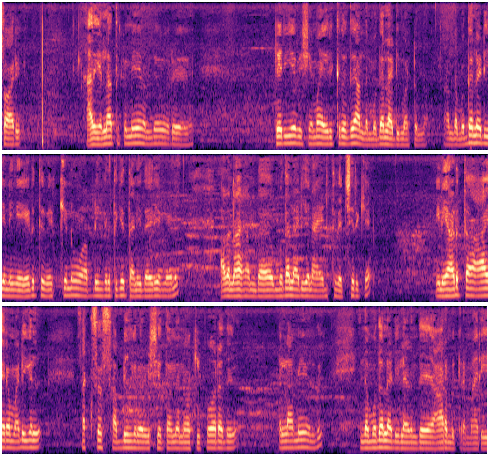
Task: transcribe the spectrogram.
சாரி அது எல்லாத்துக்குமே வந்து ஒரு பெரிய விஷயமா இருக்கிறது அந்த முதல் அடி மட்டும்தான். அந்த முதல் அடியை நீங்கள் எடுத்து வைக்கணும் அப்படிங்கிறதுக்கே தனி தைரியம் வேணும். அதை நான் அந்த முதல் அடியை நான் எடுத்து வச்சுருக்கேன். இனி அடுத்த ஆயிரம் அடிகள் சக்ஸஸ் அப்படிங்கிற ஒரு விஷயத்தை வந்து நோக்கி போகிறது எல்லாமே வந்து இந்த முதல் அடியிலேருந்து ஆரம்பிக்கிற மாதிரி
